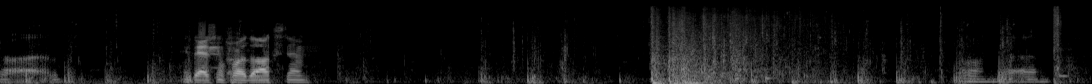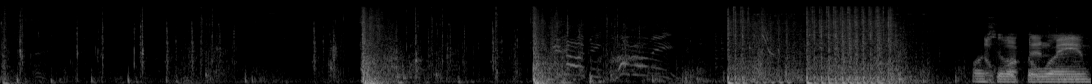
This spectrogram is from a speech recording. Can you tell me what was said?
God. He's asking for a Doc stim. Oh god. Of course Don't he looked away.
